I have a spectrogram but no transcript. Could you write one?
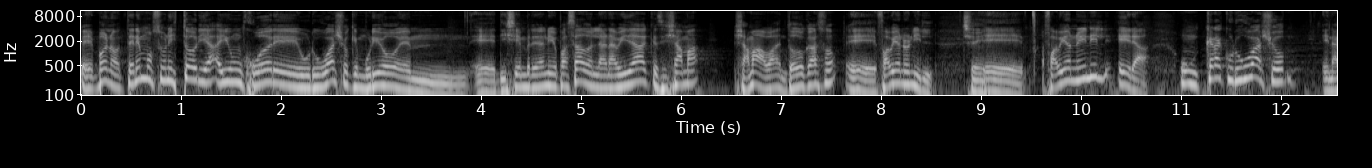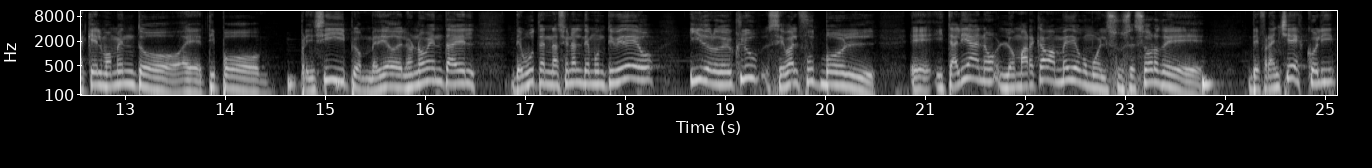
Eh, bueno, tenemos una historia. Hay un jugador eh, uruguayo que murió en eh, diciembre del año pasado, en la Navidad, que se llama, llamaba, en todo caso, eh, Fabián O'Neill. Sí. Eh, Fabián O'Neill era un crack uruguayo. En aquel momento, eh, tipo principios, mediados de los 90, él debuta en Nacional de Montevideo, ídolo del club, se va al fútbol eh, italiano, lo marcaban medio como el sucesor de, de Francescoli.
